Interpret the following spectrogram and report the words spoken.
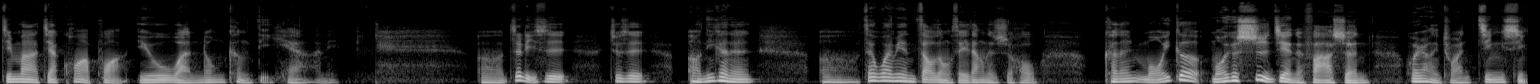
今嘛才看破，犹原拢藏伫遐安尼。呃，这里是就是呃，你可能呃在外面找懂谁当的时候，可能某一个某一个事件的发生，会让你突然惊醒，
